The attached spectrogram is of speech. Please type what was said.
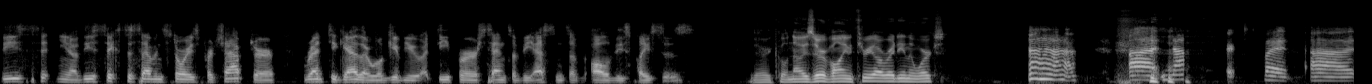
these you know these six to seven stories per chapter read together will give you a deeper sense of the essence of all of these places. Very cool. Now, is there a volume three already in the works? uh, not works, but uh,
